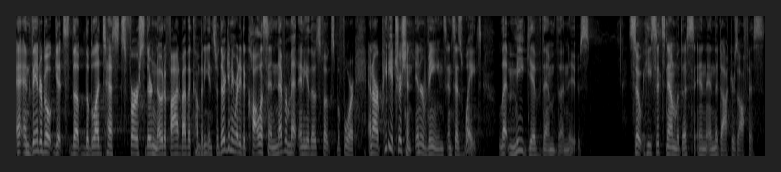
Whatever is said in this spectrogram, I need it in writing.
and Vanderbilt gets the, the blood tests first. They're notified by the company. And so they're getting ready to call us in. Never met any of those folks before. And our pediatrician intervenes and says, wait, let me give them the news. So he sits down with us in, in the doctor's office,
